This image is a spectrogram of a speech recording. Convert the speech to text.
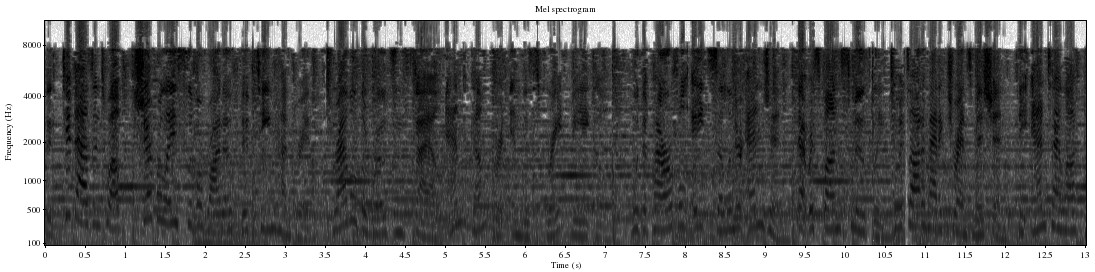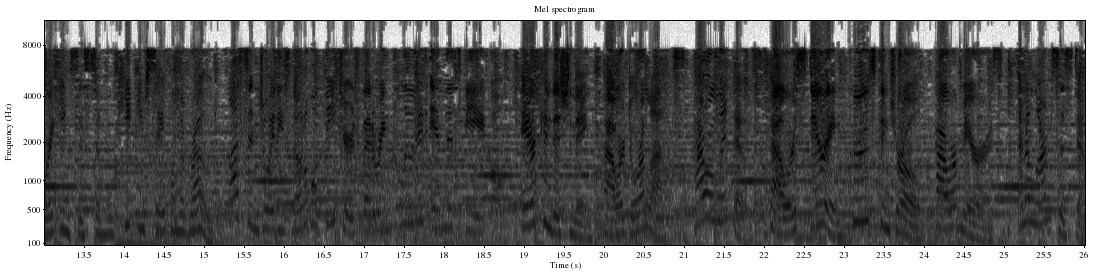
the 2012 Chevrolet Silverado 1500. Travel the roads in style and comfort in this great vehicle. With a powerful eight-cylinder engine that responds smoothly to its automatic transmission, the anti-lock braking system will keep you safe on the road. Plus, enjoy these notable features that are included in this vehicle. Air conditioning, power door locks, power windows, power steering, cruise control, power mirrors, an alarm system,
